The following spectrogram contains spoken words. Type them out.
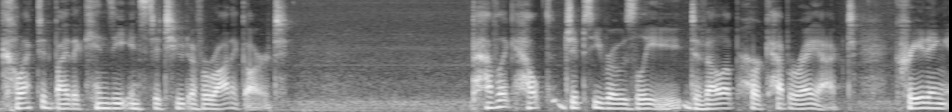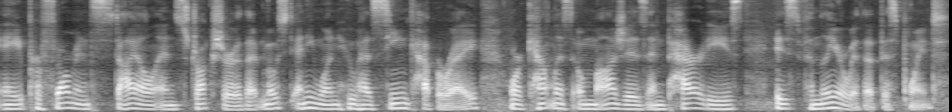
collected by the Kinsey Institute of Erotic Art. Pavlik helped Gypsy Rose Lee develop her cabaret act, creating a performance style and structure that most anyone who has seen cabaret or countless homages and parodies is familiar with at this point.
